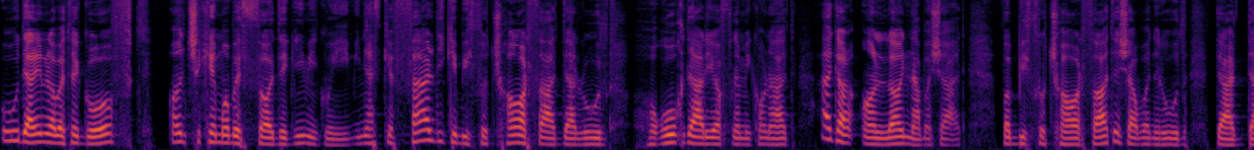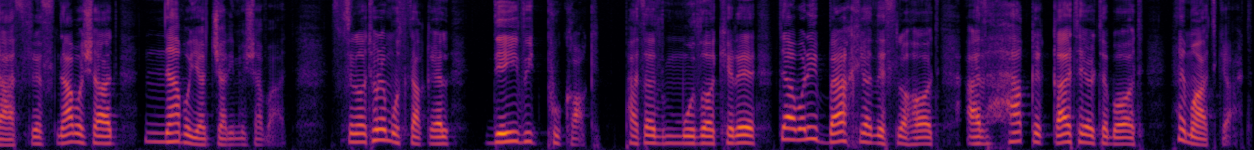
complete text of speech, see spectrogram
او در این رابطه گفت آنچه که ما به سادگی می گوییم این است که فردی که 24 ساعت در روز حقوق دریافت نمی کند اگر آنلاین نباشد و 24 ساعت شبانه روز در دسترس نباشد نباید جریمه شود سناتور مستقل دیوید پوکاک. پس از مذاکره درباره برخی از اصلاحات از حق قطع ارتباط حمایت کرد.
